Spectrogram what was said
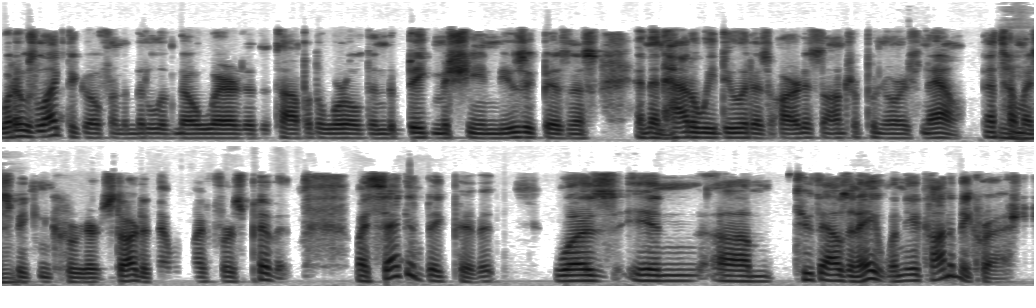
what it was like to go from the middle of nowhere to the top of the world in the big machine music business. And then how do we do it as artists, entrepreneurs now? That's mm-hmm. how my mm-hmm. speaking career started. That was my first pivot. My second big pivot was in um, 2008 when the economy crashed.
